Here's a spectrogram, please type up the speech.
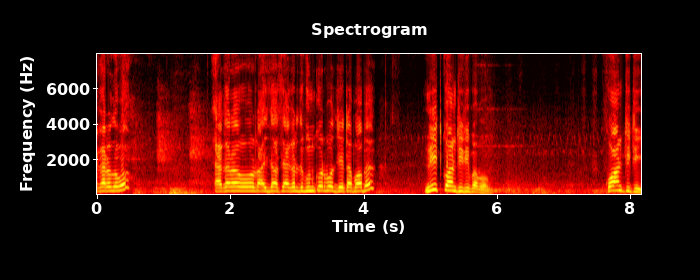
এগারো দেবো। এগারো রাইজে আছে এগারো গুণ করব, যেটা পাবে নিট কোয়ান্টিটি পাবো। কোয়ান্টিটি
